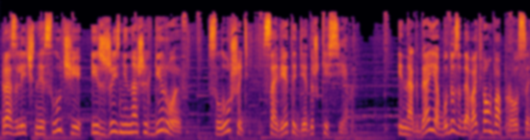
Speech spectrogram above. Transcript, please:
различные случаи из жизни наших героев, слушать советы дедушки Севы. Иногда я буду задавать вам вопросы,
